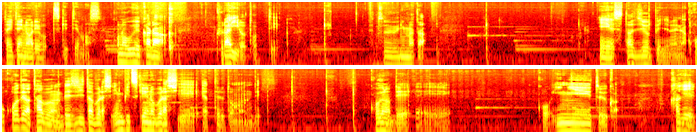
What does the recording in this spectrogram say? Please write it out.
大体のあれをつけてますこの上から暗い色取って普通にまたえー、スタジオペンじゃないなここでは多分ベジータブラシ鉛筆系のブラシでやってると思うんでこういうので、えー、こう陰影というか影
